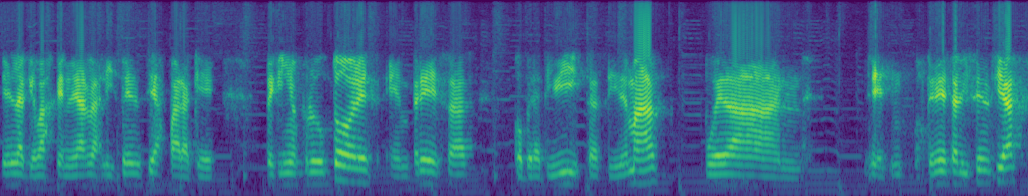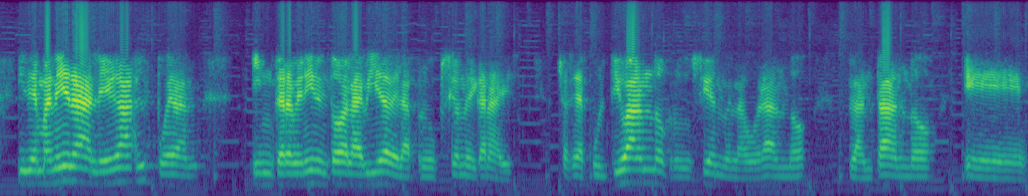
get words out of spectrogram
es la que va a generar las licencias para que pequeños productores, empresas, cooperativistas y demás puedan eh, obtener esa licencia y de manera legal puedan intervenir en toda la vida de la producción del cannabis, ya sea cultivando, produciendo, elaborando, plantando, eh,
